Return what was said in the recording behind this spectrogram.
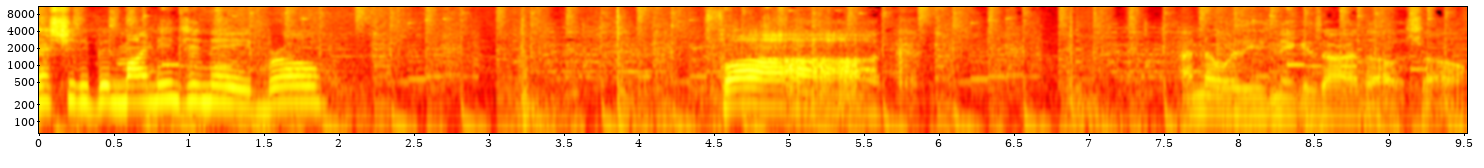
That should have been my ninja nade, bro. Fuck. I know where these niggas are though, so.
